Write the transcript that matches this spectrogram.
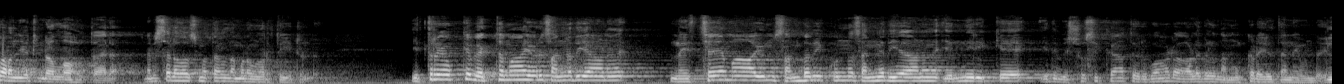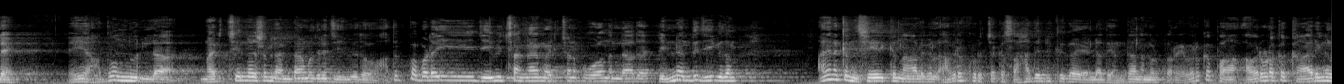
പറഞ്ഞിട്ടുണ്ട് അള്ളാഹു താല നബി സല്ലാസ്മത്താൽ നമ്മൾ ഉണർത്തിയിട്ടുണ്ട്. ഇത്രയൊക്കെ വ്യക്തമായ ഒരു സംഗതിയാണ് നിശ്ചയമായും സംഭവിക്കുന്ന സംഗതിയാണ് എന്നിരിക്കെ ഇത് വിശ്വസിക്കാത്ത ഒരുപാട് ആളുകൾ നമുക്കിടയിൽ തന്നെ ഉണ്ട് അല്ലേ ഏയ് അതൊന്നുമില്ല. മരിച്ചതിന് ശേഷം രണ്ടാമതൊരു ജീവിതമോ അതിപ്പോൾ ഇവിടെ ഈ ജീവിച്ച അങ്ങനെ മരിച്ചാണ് പോകാന്നല്ലാതെ പിന്നെന്ത് ജീവിതം? അതിനൊക്കെ നിഷേധിക്കുന്ന ആളുകൾ അവരെക്കുറിച്ചൊക്കെ സഹതപിക്കുകയല്ലാതെ എന്താ നമ്മൾ പറയുക അവരൊക്കെ അവരോടൊക്കെ കാര്യങ്ങൾ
